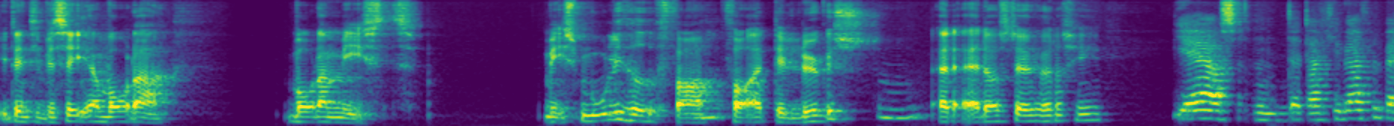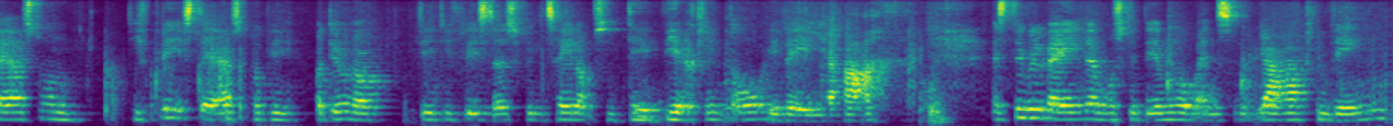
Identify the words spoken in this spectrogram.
identificere, hvor der, hvor der er mest, mest mulighed for, for, at det lykkes. Mm. Er, er det også det, jeg hørte dig sige? Ja, og sådan, der, der kan i hvert fald være sådan nogle, de fleste af os, når vi, og det er jo nok det, de fleste af os vil tale om, sådan, det er virkelig en dårlig vane, jeg har. Altså det vil være en af måske dem, hvor man sådan, jeg har haft den længe,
